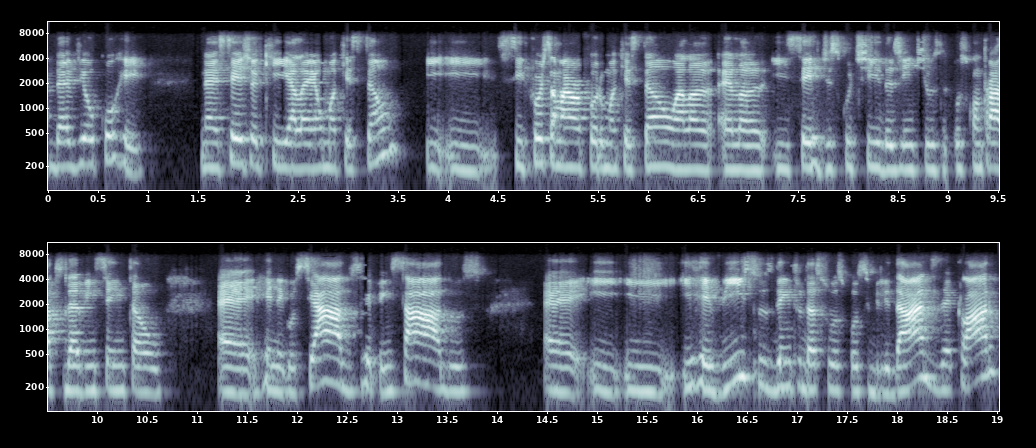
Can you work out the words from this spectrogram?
deve ocorrer, né? Seja que ela é uma questão e, e, se força maior for uma questão, ela, ela e ser discutida, gente, os, os contratos devem ser então é, renegociados, repensados é, e, e, e, revistos dentro das suas possibilidades, é claro.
